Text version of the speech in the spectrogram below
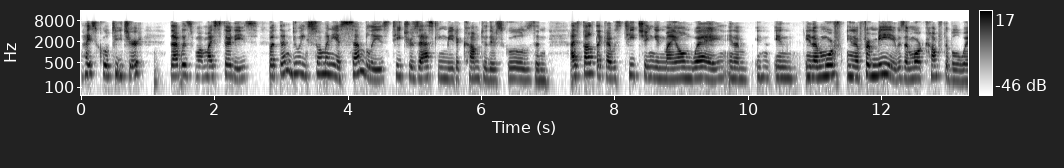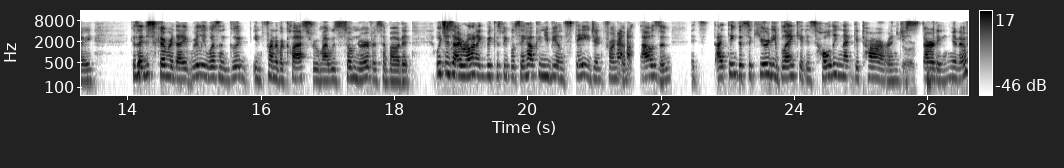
high school teacher. That was one of my studies. But then doing so many assemblies teachers asking me to come to their schools and i felt like i was teaching in my own way in a in in, in a more you know for me it was a more comfortable way because I discovered I really wasn't good in front of a classroom. I was so nervous about it, which is ironic because people say, "How can you be on stage in front of a thousand? It's I think the security blanket is holding that guitar and sure. just starting, you know.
